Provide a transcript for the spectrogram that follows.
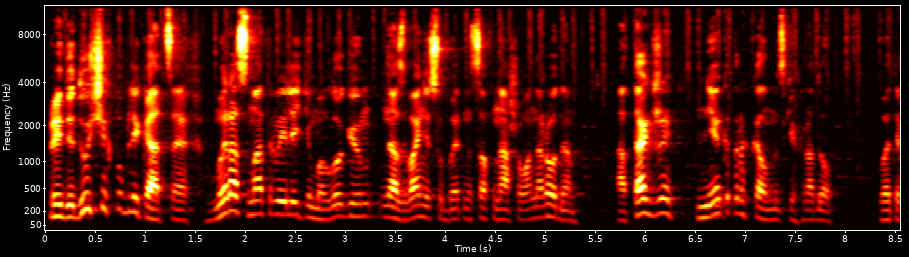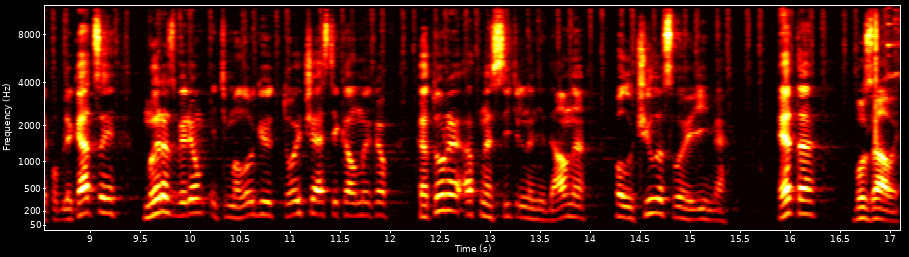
В предыдущих публикациях мы рассматривали этимологию названий субэтносов нашего народа, а также некоторых калмыцких родов. В этой публикации мы разберем этимологию той части калмыков, которая относительно недавно получила свое имя. Это бузавы.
